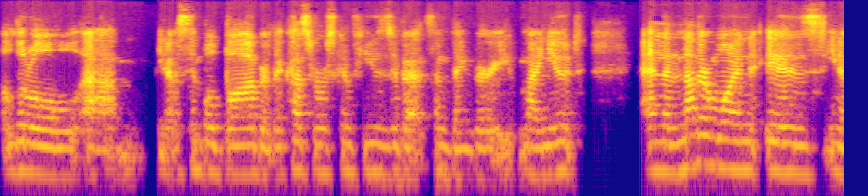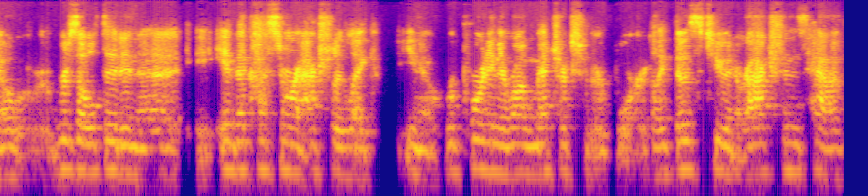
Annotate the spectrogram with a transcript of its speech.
a little um, you know simple bug or the customer is confused about something very minute. And then another one is you know resulted in a in the customer actually like you know reporting the wrong metrics to their board. Like those two interactions have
